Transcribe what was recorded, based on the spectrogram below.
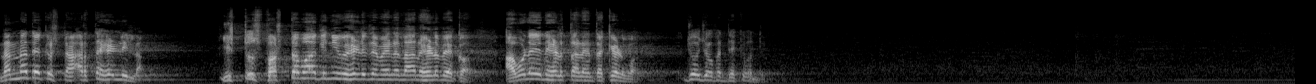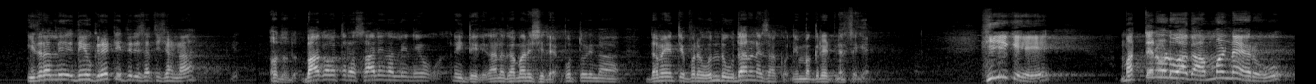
ನನ್ನದೇ ಕೃಷ್ಣ, ಅರ್ಥ ಹೇಳಲಿಲ್ಲ. ಇಷ್ಟು ಸ್ಪಷ್ಟವಾಗಿ ನೀವು ಹೇಳಿದ ಮೇಲೆ ನಾನು ಹೇಳಬೇಕು. ಅವಳೇನು ಹೇಳ್ತಾಳೆ ಅಂತ ಕೇಳುವ. ಜೋಜೋ ಪದ್ಯಕ್ಕೆ ಬಂದರು. ಇದರಲ್ಲಿ ನೀವು ಗ್ರೇಟ್ ಇದ್ದೀರಿ ಸತೀಶಣ್ಣ ಹೌದು ಭಾಗವತರ ಸಾಲಿನಲ್ಲಿ ನೀವು ಇದ್ದೀರಿ. ನಾನು ಗಮನಿಸಿದೆ. ಪುತ್ತೂರಿನ ದಮಯಂತಿಪುರ ಒಂದು ಉದಾಹರಣೆ ಸಾಕು ನಿಮ್ಮ ಗ್ರೇಟ್ನೆಸ್ಗೆ ಹೀಗೆ ಮತ್ತೆ ನೋಡುವಾಗ ಅಮ್ಮಣ್ಣಯರು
